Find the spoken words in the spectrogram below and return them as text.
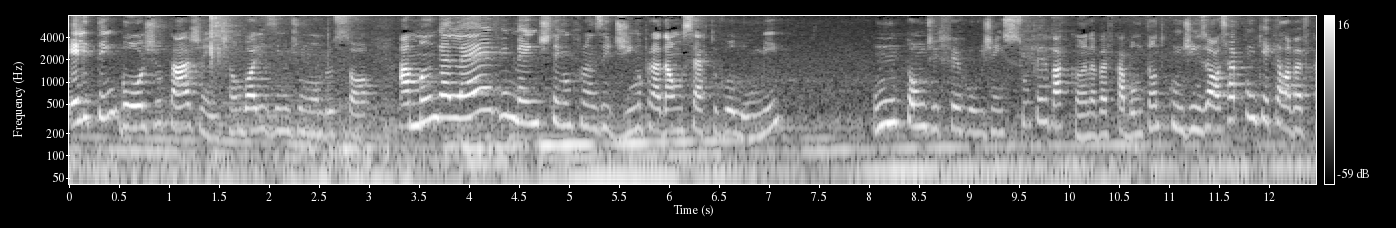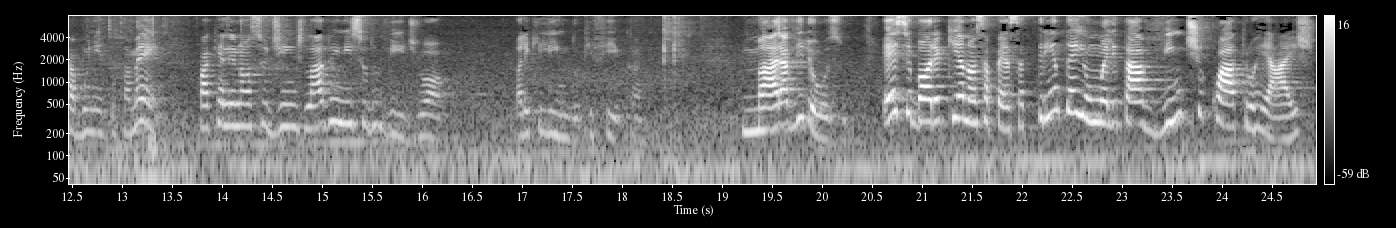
Ele tem bojo, tá, gente? É um bodyzinho de um ombro só. A manga levemente tem um franzidinho para dar um certo volume. Um tom de ferrugem super bacana, vai ficar bom tanto com jeans. Ó, sabe com que, que ela vai ficar bonita também? com aquele nosso jeans lá do início do vídeo, ó. Olha que lindo que fica. Maravilhoso. Esse body aqui, a nossa peça 31, ele tá a 24 reais.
